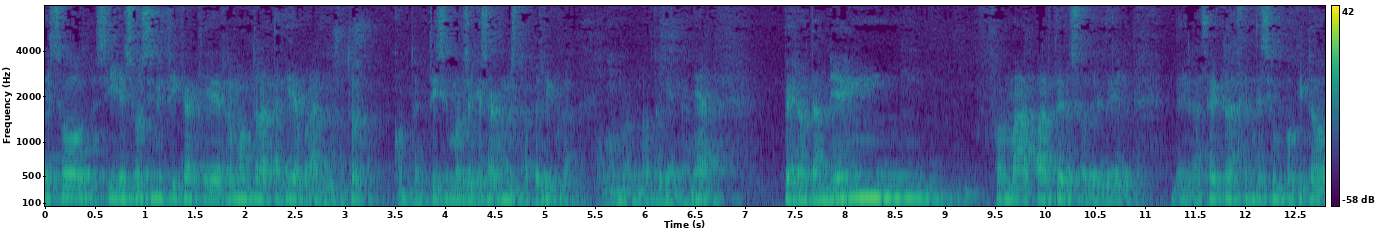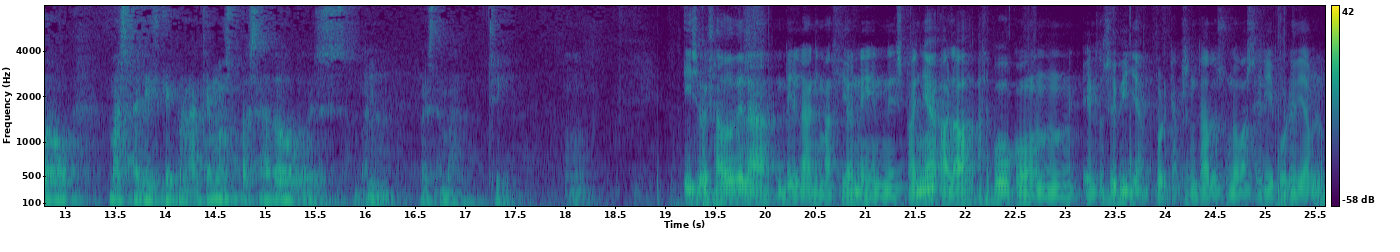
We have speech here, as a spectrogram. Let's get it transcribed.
eso, si eso significa que remonta la taquilla, bueno, nosotros contentísimos de que sea nuestra película, no, te voy a engañar. Pero también forma parte de eso, de, hacer que la gente sea un poquito más feliz que con la que hemos pasado, pues bueno, mm. no está mal. Sí. Y sobre el estado de la, de la animación en España, hablaba hace poco con Ernesto Sevilla, porque ha presentado su nueva serie Pobre Diablo,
